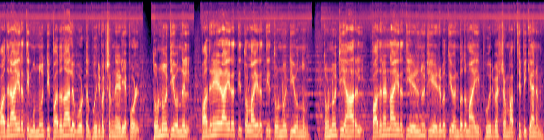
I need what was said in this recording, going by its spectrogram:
പതിനായിരത്തി മുന്നൂറ്റി പതിനാല് വോട്ട് ഭൂരിപക്ഷം നേടിയപ്പോൾ തൊണ്ണൂറ്റിയൊന്നിൽ പതിനേഴായിരത്തി തൊള്ളായിരത്തി തൊണ്ണൂറ്റിയൊന്നും തൊണ്ണൂറ്റിയാറിൽ പതിനെണ്ണായിരത്തി എഴുന്നൂറ്റി എഴുപത്തി ഒൻപതുമായി ഭൂരിപക്ഷം വർദ്ധിപ്പിക്കാനും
